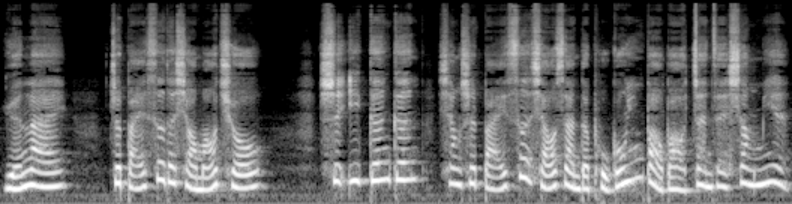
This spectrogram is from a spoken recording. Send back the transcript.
原来。这白色的小毛球，是一根根像是白色小伞的蒲公英宝宝站在上面。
